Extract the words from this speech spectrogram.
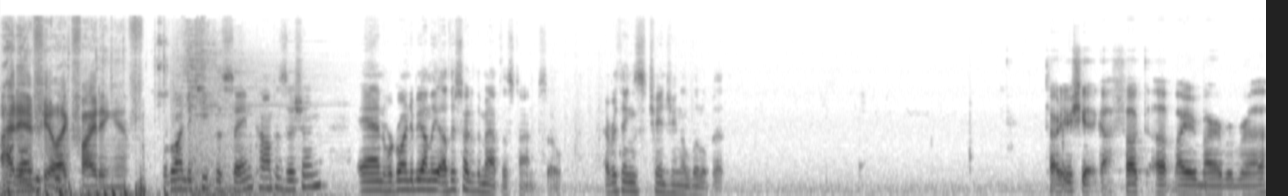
I didn't feel like fighting him. We're going to keep the same composition, and we're going to be on the other side of the map this time. So everything's changing a little bit. Tardy, you should get got fucked up by your barber, bro.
